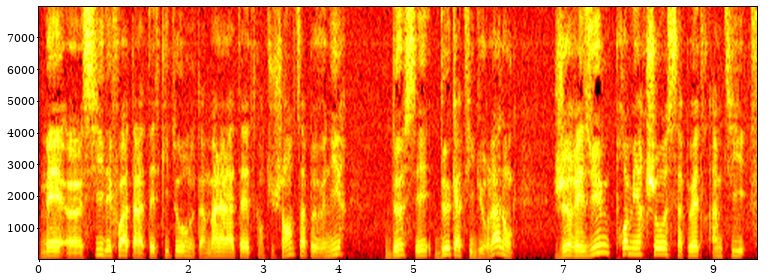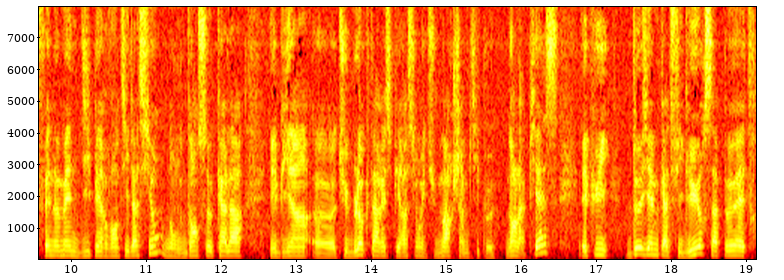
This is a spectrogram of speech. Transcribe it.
Mais euh, si des fois tu as la tête qui tourne ou tu as mal à la tête quand tu chantes, ça peut venir de ces deux cas de figure-là. Donc je résume, première chose, ça peut être un petit phénomène d'hyperventilation. Donc dans ce cas-là, eh bien, euh, tu bloques ta respiration et tu marches un petit peu dans la pièce. Et puis, deuxième cas de figure, ça peut être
